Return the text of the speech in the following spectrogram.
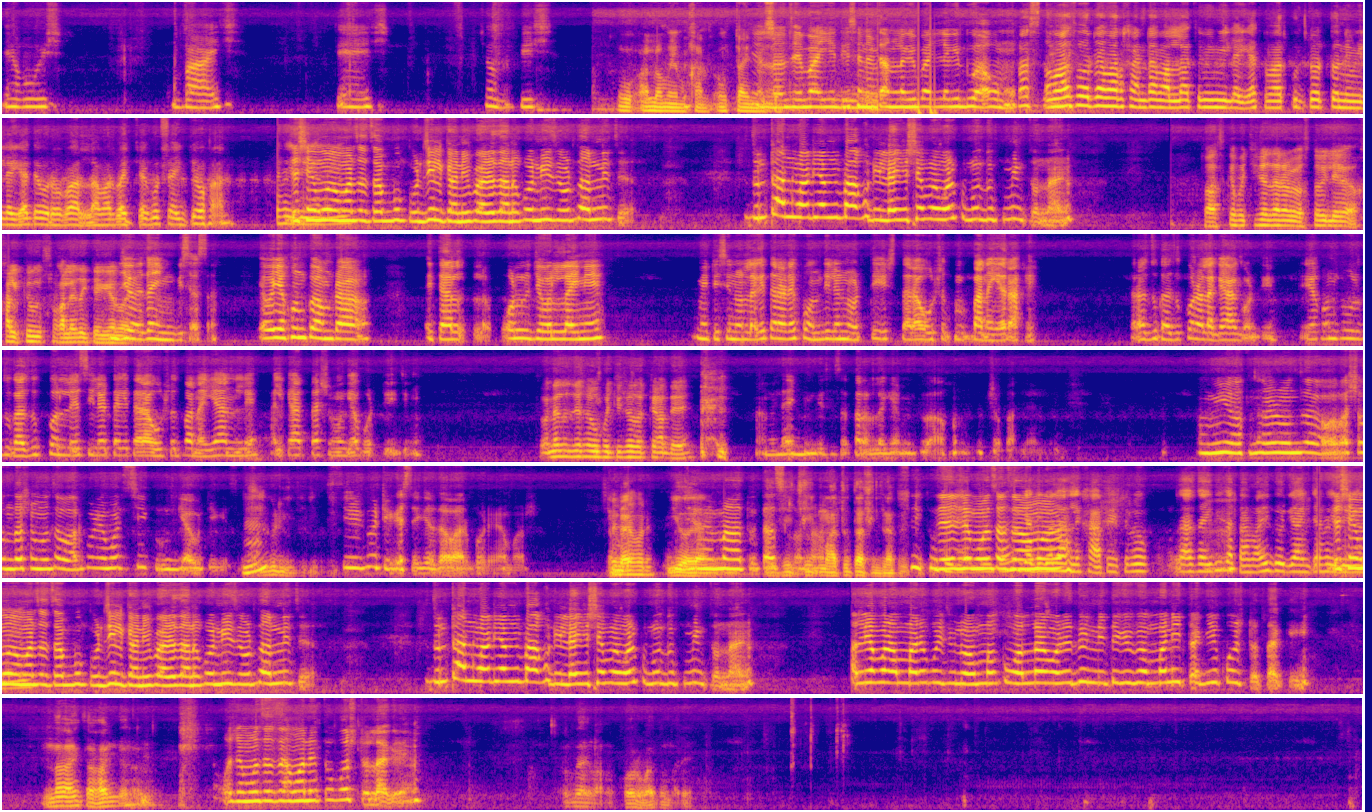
একুশ বাইশ তেইশ চব্বিশ। ও আলম এম খান ও তাই যে বাইয়ে দিছেন আমি তার লাগি বাইর লাগি দোয়া করব কাজ আমার আমার মাল্লা তুমি মিলাইয়া তোমার কুদরত তো মিলাইয়া দেও রবা আল্লাহ আমার বাচ্চা গুলো সাহায্য খান মো আমার চাচা বুকুর জিলকানি পারে জানো কোন তার নিচে। তুমি টান মারি আমি বাকুড়ি লাই এসে আমার কোনো দুঃখ মিলত নাই তো আজকে পঁচিশ ব্যবস্থা হইলে কালকেও সকালে যাইতে গিয়ে জি যাই মুগিস আছে এবার এখন কো আমরা এটা যে অনলাইনে মেডিসিনের লাগে তারা ফোন দিলে নর্থ ইস্ট তারা ঔষধ বানাইয়া রাখে। তারা যোগাযোগ করা লাগে আগর দিন। এখন যোগাযোগ করলে সিলেট থেকে তারা ঔষধ বানাইয়া আনলে কালকে আটটার সময় গিয়া ভর্তি হয়ে যাব। পঁচিশ হাজার টাকা দেয়। আমি লাইন গেছি তার লাগে আমি তো এখন সকালে আমি আপনার রঞ্জা বাবা সন্ধ্যার সময় যাওয়ার পরে আমার চিকু গিয়া উঠে গেছে। চিকু উঠে গেছে। গিয়ে যাওয়ার পরে আমার। চিন্তা করে যে মা তো আসলো না। মাতুতা ফিল্লা যে সময় চাচা আমার চাচা বুকুর জিলকানি পারে জানো কোন নিচে তার নিচে টান মারি আমি বাকুড়ি লাই এ আমার কোনো দুঃখ মিলত নাই। খালি আমার আম্মারে কইছিল আম্মা কো আল্লাহ আমার দুর্নীতি থেকে আম্মা নিতে গিয়ে কষ্ট থাকে না তখন ও সময় চাচা আমার এত কষ্ট লাগে। করবা তোমারে।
